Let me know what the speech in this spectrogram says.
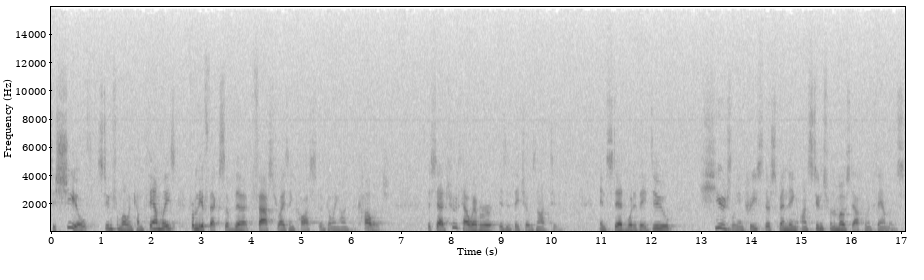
to shield students from low-income families from the effects of the fast rising cost of going on to college. The sad truth, however, is that they chose not to. Instead, what did they do? Hugely increased their spending on students from the most affluent families.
